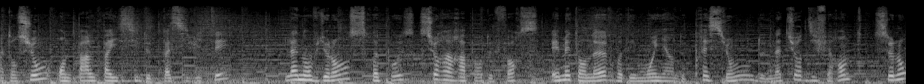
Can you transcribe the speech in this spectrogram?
Attention, on ne parle pas ici de passivité. La non-violence repose sur un rapport de force et met en œuvre des moyens de pression de nature différente selon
